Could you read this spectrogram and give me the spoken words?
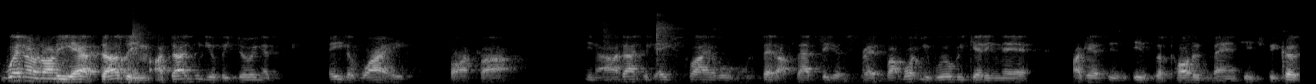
whether or not he outdoes him, I don't think he'll be doing it either way by far. You know, I don't think each player will, will set up that bigger spread. But what you will be getting there, I guess, is, is the pod advantage because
